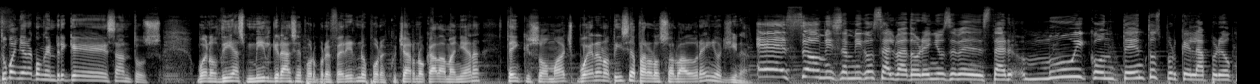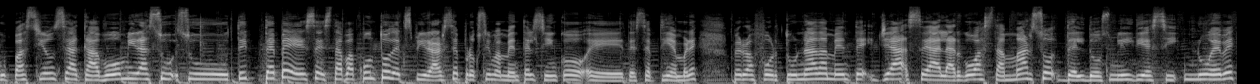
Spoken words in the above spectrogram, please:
Tu mañana con Enrique Santos. Buenos días, mil gracias por preferirnos, por escucharnos cada mañana. Thank you so much. Buena noticia para los salvadoreños, Gina. Eso, mis amigos salvadoreños deben de estar muy contentos porque la preocupación se acabó. Mira, su, TPS estaba a punto de expirarse próximamente el 5 eh, de septiembre, pero afortunadamente ya se alargó hasta marzo del 2019.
